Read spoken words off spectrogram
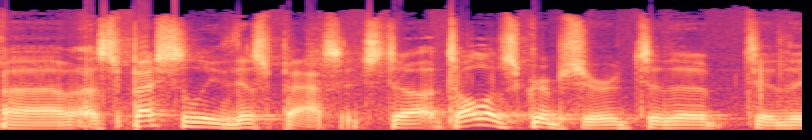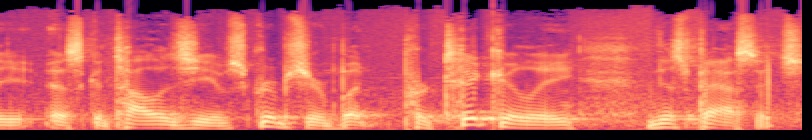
uh, especially this passage, to, to, all of Scripture, to the to the eschatology of Scripture, but particularly this passage.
